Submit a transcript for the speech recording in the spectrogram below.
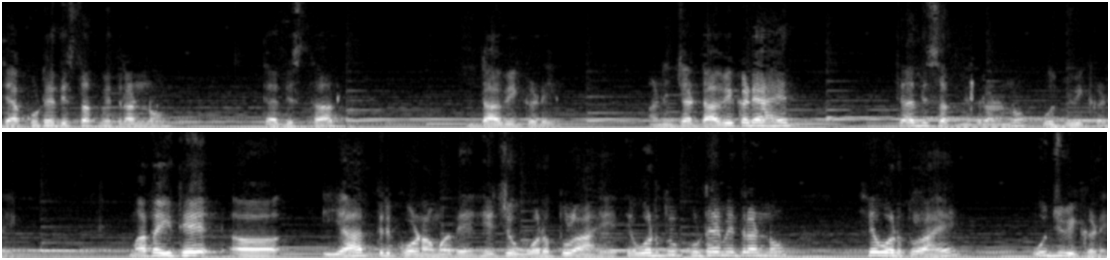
त्या कुठे दिसतात मित्रांनो? त्या दिसतात डावीकडे. आणि ज्या डावीकडे आहेत त्या दिसतात मित्रांनो उजवीकडे. मग आता इथे या त्रिकोणामध्ये हे जे वर्तुळ आहे ते वर्तुळ कुठे आहे मित्रांनो? हे वर्तुळ आहे उजवीकडे.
